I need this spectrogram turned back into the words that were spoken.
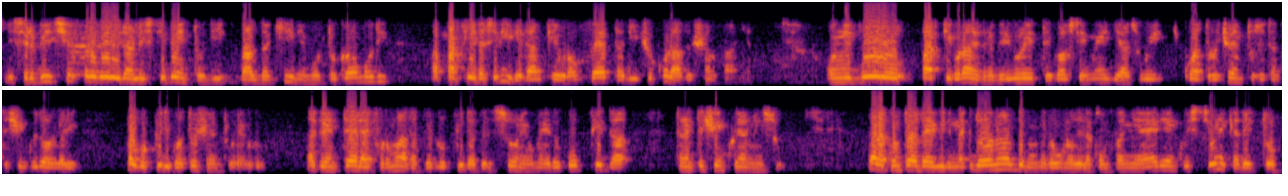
Il servizio prevede l'allestimento di baldacchini molto comodi a partire da sedili ed anche un'offerta di cioccolato e champagne. Ogni volo particolare, tra virgolette, costa in media sui 475 dollari, poco più di 400 euro. La clientela è formata per lo più da persone o meglio coppie da 35 anni in su. L'ha raccontato David McDonald, numero uno della compagnia aerea in questione, che ha detto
